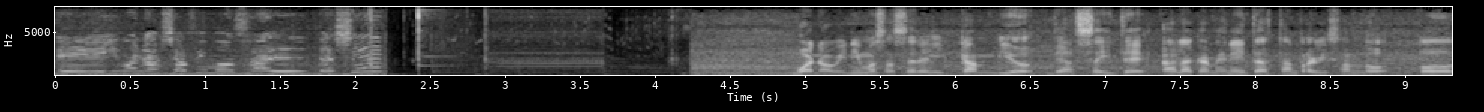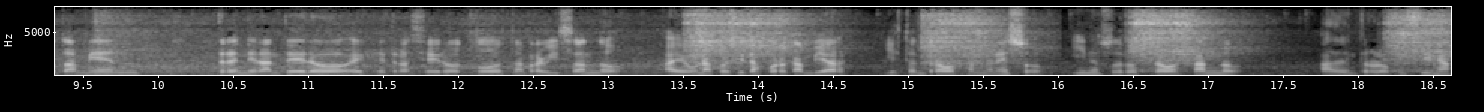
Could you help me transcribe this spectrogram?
Eh, y bueno, ya fuimos al taller. Bueno, vinimos a hacer el cambio de aceite a la camioneta, están revisando todo también, tren delantero, eje trasero, todo están revisando. Hay unas cositas por cambiar y están trabajando en eso y nosotros trabajando adentro de la oficina.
